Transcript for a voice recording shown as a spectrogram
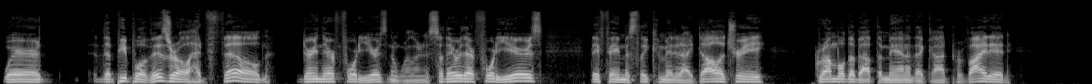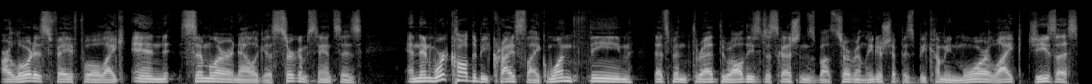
where the people of Israel had failed during their 40 years in the wilderness. So they were there 40 years. They famously committed idolatry, grumbled about the manna that God provided. Our Lord is faithful, like in similar analogous circumstances. And then we're called to be Christ like. One theme that's been thread through all these discussions about servant leadership is becoming more like Jesus.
